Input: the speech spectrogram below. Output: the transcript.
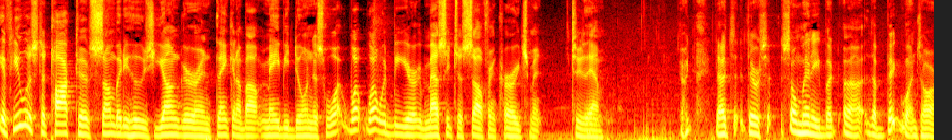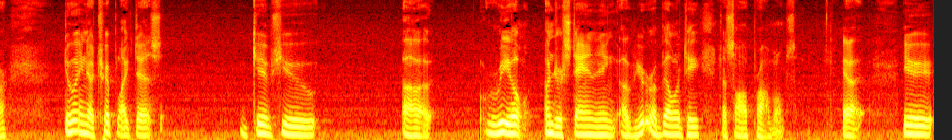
If you was to talk to somebody who's younger and thinking about maybe doing this, what what what would be your message of self encouragement to them? That's there's so many, but uh, the big ones are doing a trip like this gives you a real understanding of your ability to solve problems. Uh, you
